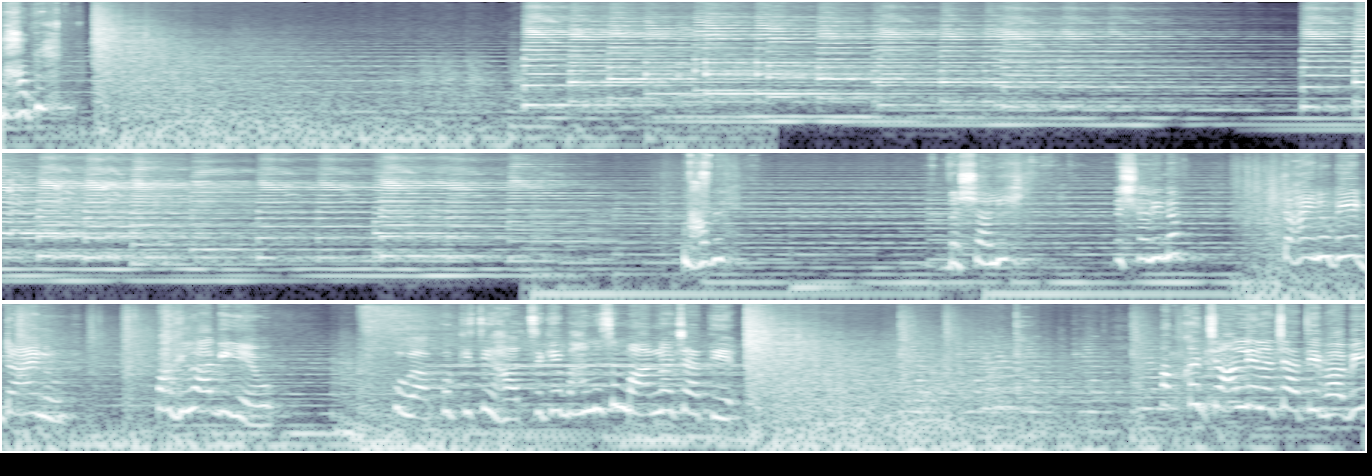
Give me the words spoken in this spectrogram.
भाभी भाभी वैशाली वैशाली ना, डायन हो गई है, डायन हो। पगला गई है वो। वो आपको किसी हादसे के बहाने से मारना चाहती है। आपका जान लेना चाहती है भाभी।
